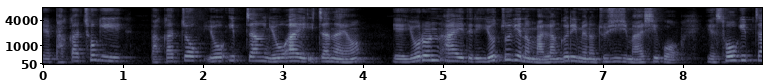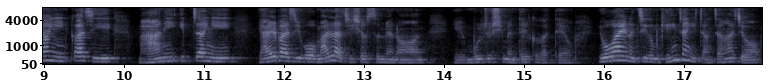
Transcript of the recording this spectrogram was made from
예, 바깥쪽이 바깥쪽 요 입장 요 아이 있잖아요. 예, 요런 아이들이 요쪽에는 말랑거리면 주시지 마시고 예, 속 입장이까지 많이 입장이 얇아지고 말라지셨으면은 예, 물 주시면 될 것 같아요. 요 아이는 지금 굉장히 짱짱하죠.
